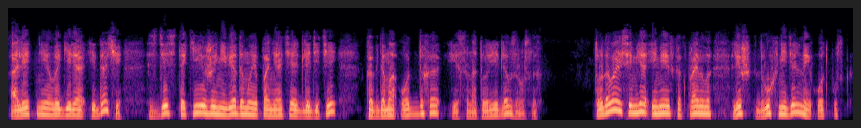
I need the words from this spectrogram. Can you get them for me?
А летние лагеря и дачи здесь такие же неведомые понятия для детей, как дома отдыха и санатории для взрослых. Трудовая семья имеет, как правило, лишь двухнедельный отпуск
